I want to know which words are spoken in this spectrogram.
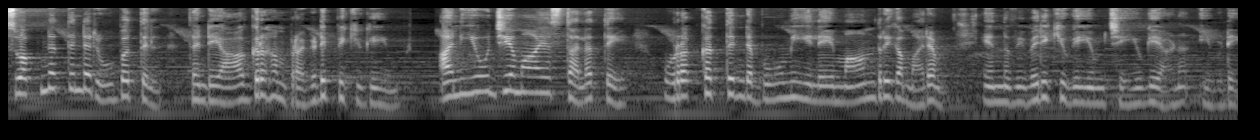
സ്വപ്നത്തിന്റെ രൂപത്തിൽ തന്റെ ആഗ്രഹം പ്രകടിപ്പിക്കുകയും അനുയോജ്യമായ സ്ഥലത്തെ ഉറക്കത്തിന്റെ ഭൂമിയിലെ മാന്ത്രിക മരം എന്ന് വിവരിക്കുകയും ചെയ്യുകയാണ് ഇവിടെ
